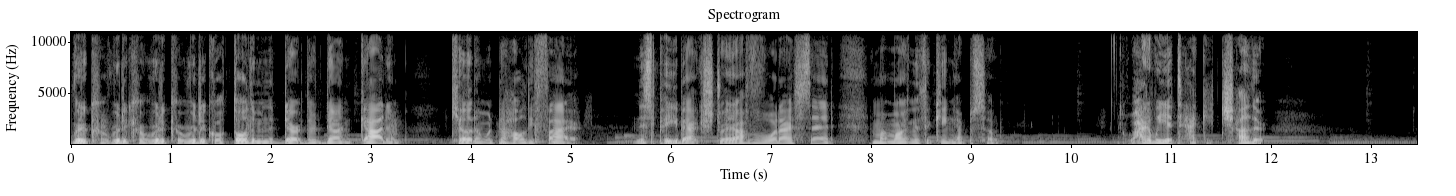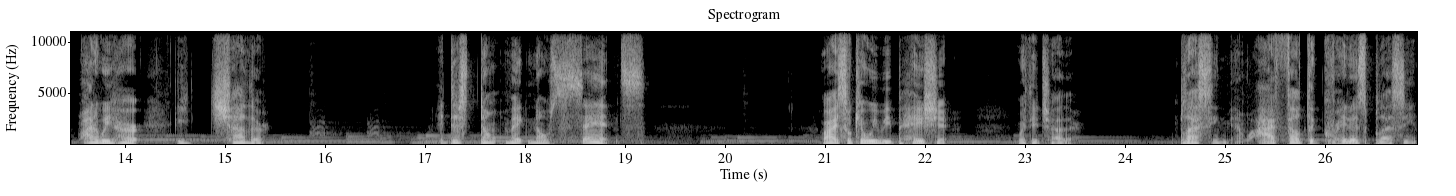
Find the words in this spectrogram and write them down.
Ridicule, ridicule, ridicule, ridicule. Throw them in the dirt. They're done. Got them. Killed them with the holy fire. And this piggybacks straight off of what I said in my Martin Luther King episode. Why do we attack each other? Why do we hurt each other? It just don't make no sense. Right, so can we be patient with each other? Blessing, man. I felt the greatest blessing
